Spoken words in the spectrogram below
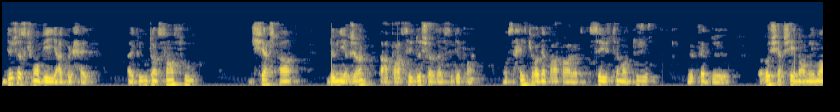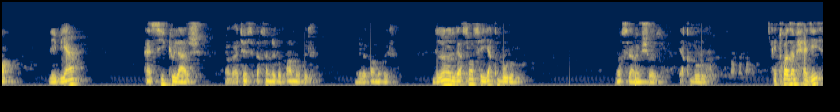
deux choses qui vont vieillir à Kulhel, avec le dans le sens où il cherche à devenir jeune par rapport à ces deux choses, à ces deux points. Donc c'est qui revient par rapport à l'autre. C'est justement toujours le fait de rechercher énormément les biens ainsi que l'âge. En vérité, cette personne ne veut pas mourir. Ne veut pas mourir. Dans une autre version, c'est Yakburu. Donc c'est la même chose. Yakburu. Et troisième hadith,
